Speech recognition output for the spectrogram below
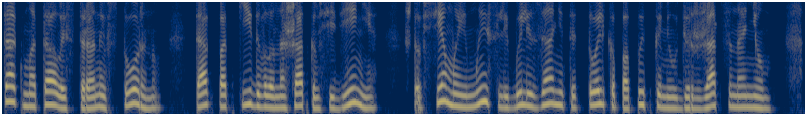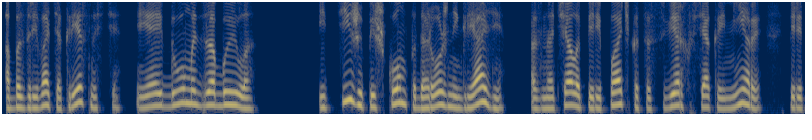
так мотало из стороны в сторону, так подкидывало на шатком сиденье, что все мои мысли были заняты только попытками удержаться на нем, обозревать окрестности, я и думать забыла. Идти же пешком по дорожной грязи означало перепачкаться сверх всякой меры перед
